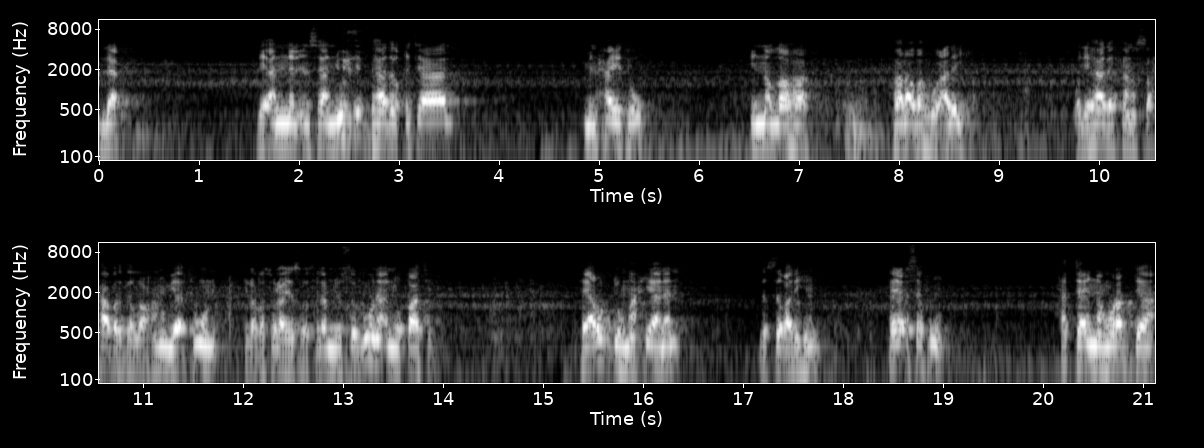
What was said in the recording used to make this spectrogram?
لا. لأن الإنسان يحب هذا القتال من حيث إن الله فرضه عليه. ولهذا كان الصحابة رضي الله عنهم يأتون إلى الرسول عليه الصلاة والسلام يصرون أن يقاتلوا. فيردهم أحيانا لصغرهم فيأسفون حتى إنه رد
